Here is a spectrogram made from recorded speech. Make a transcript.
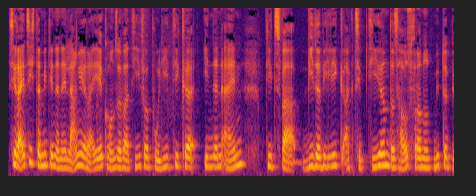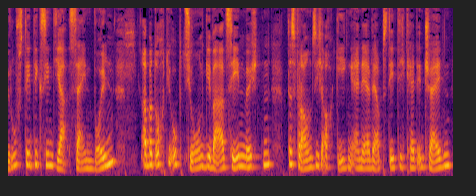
Sie reiht sich damit in eine lange Reihe konservativer PolitikerInnen ein, die zwar widerwillig akzeptieren, dass Hausfrauen und Mütter berufstätig sind, ja sein wollen, aber doch die Option gewahrt sehen möchten, dass Frauen sich auch gegen eine Erwerbstätigkeit entscheiden,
